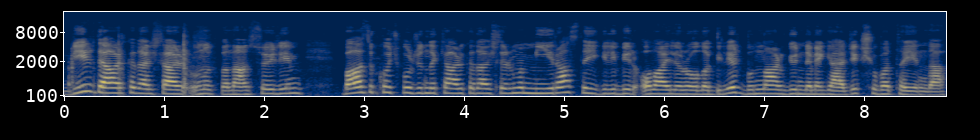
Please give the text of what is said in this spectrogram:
Bir de arkadaşlar unutmadan söyleyeyim. Bazı koç burcundaki arkadaşlarımın mirasla ilgili bir olayları olabilir. Bunlar gündeme gelecek Şubat ayında.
